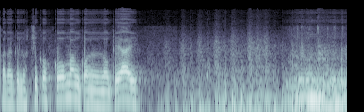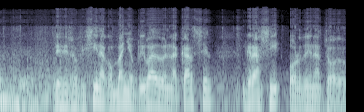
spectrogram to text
para que los chicos coman con lo que hay. Desde su oficina con baño privado en la cárcel, Graci ordena todo.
